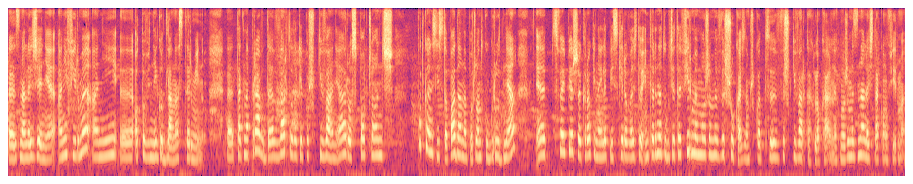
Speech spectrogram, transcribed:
e, znalezienie ani firmy, ani e, odpowiedniego dla nas terminu. E, tak naprawdę warto takie poszukiwania rozpocząć pod koniec listopada, na początku grudnia e, swoje pierwsze kroki najlepiej skierować do internetu, gdzie te firmy możemy wyszukać, na przykład w wyszukiwarkach lokalnych, możemy znaleźć taką firmę.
